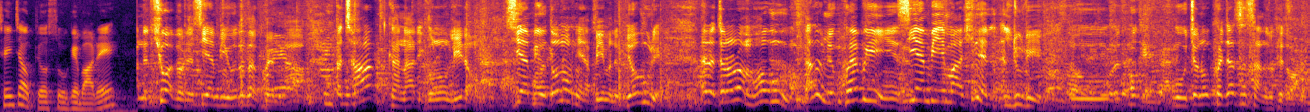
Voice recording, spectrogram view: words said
ချင်းချောက်ပြောဆိုခဲ့ပါတယ်တချို့ကပြောတယ် CMB ကိုသက်သက်ခွဲမှာတခြားကဏ္ဍတွေအကုန်လုံး၄တောင် CMB ကို3200ပေးမယ်လို့ပြောဘူးလေအဲ့တော့ကျွန်တော်တို့ကမဟုတ်ဘူးအဲ့လိုမျိုးခွဲပြီးရင် CMB မှာရှိတဲ့လူတွေဟိုဟိုကျွန်တော်ခွဲခြားဆက်ဆံလို့ဖြစ်သွားတယ်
